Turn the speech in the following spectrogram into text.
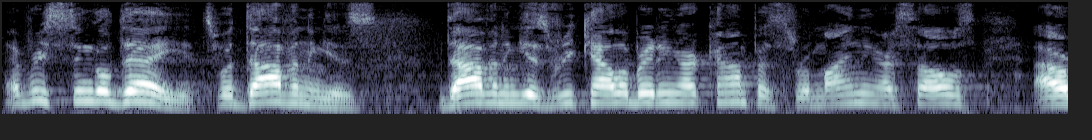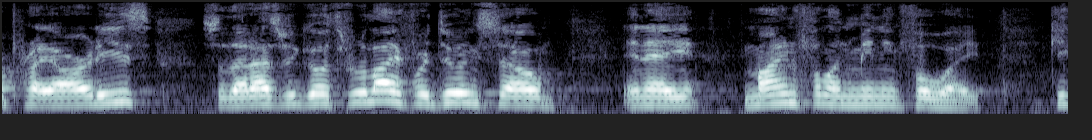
Every single day. It's what davening is. Davening is recalibrating our compass, reminding ourselves our priorities, so that as we go through life, we're doing so in a mindful and meaningful way. Eh,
